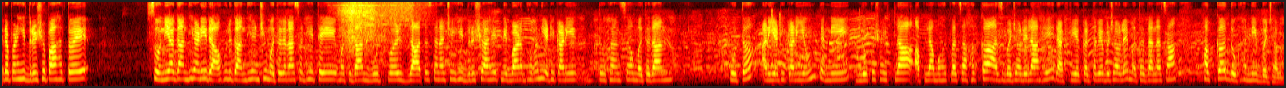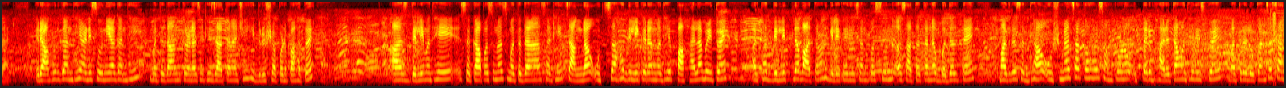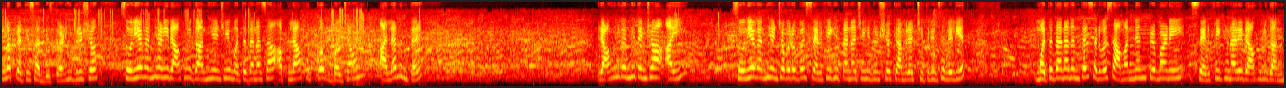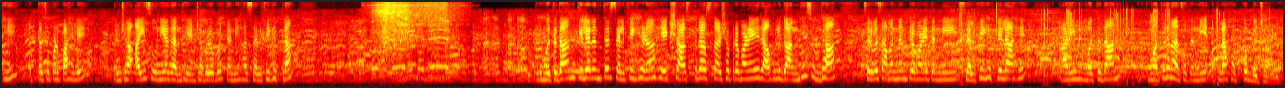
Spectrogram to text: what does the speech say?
तर आपण ही दृश्य पाहतोय. सोनिया गांधी आणि राहुल गांधी यांची मतदानासाठी ते मतदान बूथवर जात असतानाची ही दृश्य आहेत. निर्माण भवन या ठिकाणी दोघांचं मतदान होतं आणि या ठिकाणी येऊन त्यांनी लोकशाहीतला आपला महत्त्वाचा हक्क आज बजावलेला आहे. राष्ट्रीय कर्तव्य बजावलंय. मतदानाचा हक्क दोघांनी बजावला आहे राहुल गांधी आणि सोनिया गांधी मतदान करण्यासाठी जातानाची ही दृश्य आपण पाहतोय. आज दिल्लीमध्ये सकाळपासूनच मतदानासाठी चांगला उत्साह दिल्लीकरांमध्ये पाहायला मिळतोय. अर्थात दिल्लीतलं वातावरण गेल्या काही दिवसांपासून सातत्यानं बदलतंय. मात्र सध्या उष्म्याचा कहर संपूर्ण उत्तर भारतामध्ये दिसतोय. मात्र लोकांचा चांगला प्रतिसाद दिसतोय. आणि ही दृश्य सोनिया गांधी आणि राहुल गांधी यांची मतदानाचा आपला हक्क बजावून आल्यानंतर राहुल गांधी त्यांच्या आई सोनिया गांधी यांच्याबरोबर सेल्फी घेतानाची ही दृश्य कॅमेऱ्यात चित्रित झालेली आहेत. मतदानानंतर सर्वसामान्यांप्रमाणे सेल्फी घेणारे राहुल गांधी आत्ताच आपण पाहिले त्यांच्या आई सोनिया गांधी यांच्याबरोबर त्यांनी हा सेल्फी घेतला. तर मतदान केल्यानंतर सेल्फी घेणं हे एक शास्त्र असतं. अशाप्रमाणे राहुल गांधी सुद्धा सर्वसामान्यांप्रमाणे त्यांनी सेल्फी घेतलेला आहे आणि मतदान मतदानाचा त्यांनी आपला हक्क बजावला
